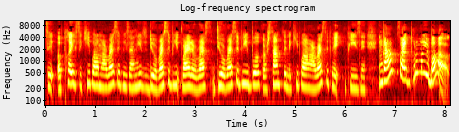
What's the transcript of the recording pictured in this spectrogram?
to a place to keep all my recipes i need to do a recipe write a rest do a recipe book or something to keep all my recipes in and god was like put them on your blog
